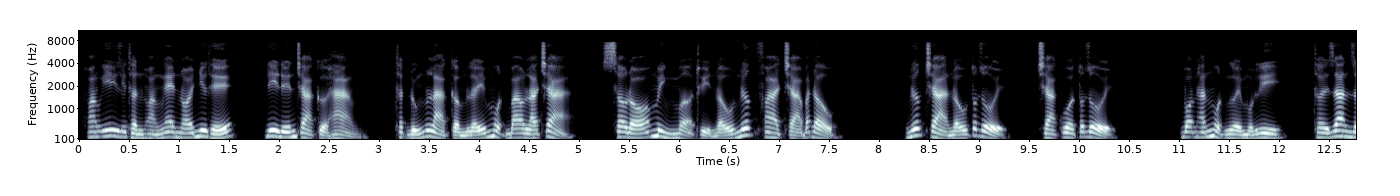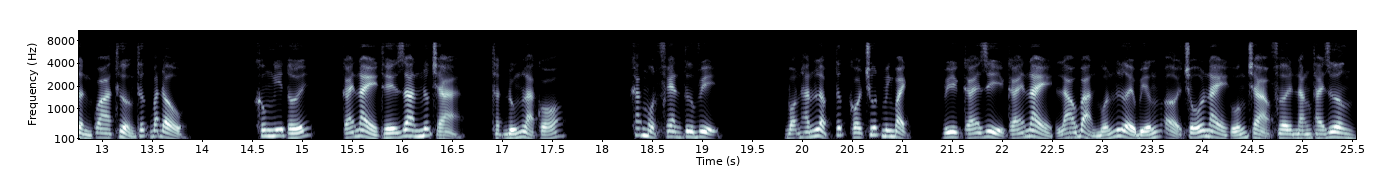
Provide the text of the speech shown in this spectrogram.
Hoàng y thì thần hoàng nghe nói như thế, đi đến trà cửa hàng, thật đúng là cầm lấy một bao lá trà, sau đó mình mở thủy nấu nước pha trà bắt đầu. Nước trà nấu tốt rồi, trà cua tốt rồi. Bọn hắn một người một ly, thời gian dần qua thưởng thức bắt đầu. Không nghĩ tới, cái này thế gian nước trà, thật đúng là có. Khác một phen tư vị. Bọn hắn lập tức có chút minh bạch, vì cái gì cái này lão bản muốn lười biếng ở chỗ này uống trà phơi nắng thái dương.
